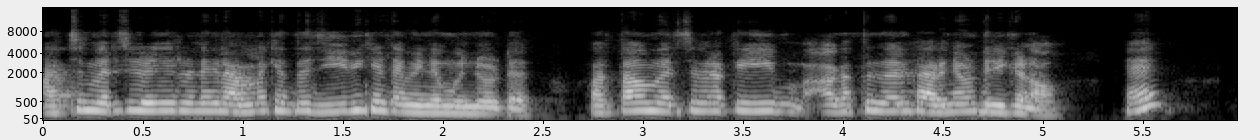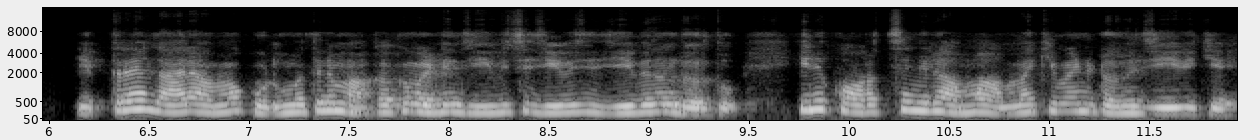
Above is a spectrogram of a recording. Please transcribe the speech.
അച്ഛൻ മരിച്ചു കഴിഞ്ഞിട്ടുണ്ടെങ്കിൽ അമ്മയ്ക്ക് എന്താ ജീവിക്കണ്ട പിന്നെ മുന്നോട്ട്? ഭർത്താവ് മരിച്ചവരൊക്കെ ഈ അകത്ത് കയറി കരഞ്ഞോണ്ടിരിക്കണോ? ഏ? ഇത്രയും കാലം അമ്മ കുടുംബത്തിനും മക്കൾക്കും വേണ്ടി ജീവിച്ച് ജീവിച്ച് ജീവിതം തീർത്തു. ഇനി കുറച്ചെങ്കിലും അമ്മ അമ്മയ്ക്ക് വേണ്ടിയിട്ടൊന്ന് ജീവിക്കേ.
